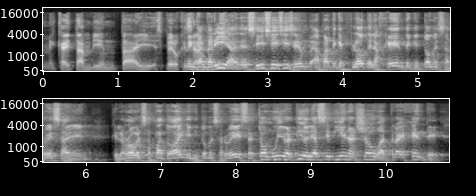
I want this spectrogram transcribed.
Me cae tan bien Tai, espero que Me encantaría, sí, sí, sí, aparte que explote la gente, que tome cerveza, en, que le robe el zapato a alguien y tome cerveza, es todo muy divertido, le hace bien al show, atrae gente,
